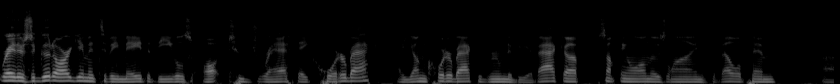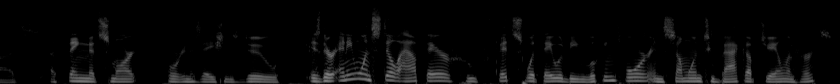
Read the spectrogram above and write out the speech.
Ray, there's a good argument to be made that the Eagles ought to draft a quarterback, a young quarterback to groom to be a backup, something along those lines, develop him. Uh, it's a thing that smart organizations do. Is there anyone still out there who fits what they would be looking for in someone to back up Jalen Hurts?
